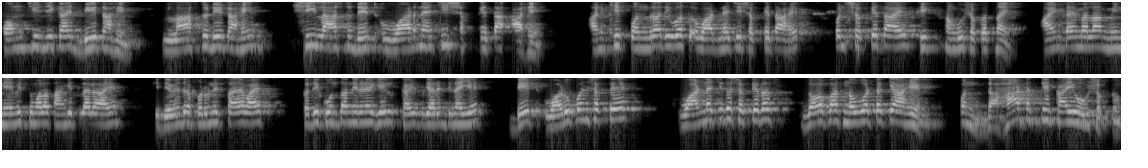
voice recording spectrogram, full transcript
फॉर्मची जी काय डेट आहे लास्ट डेट आहे ही लास्ट डेट वाढण्याची शक्यता आहे. आणखी पंधरा दिवस वाढण्याची शक्यता आहे. पण शक्यता आहे फिक्स सांगू शकत नाही. ऐन टायमाला मी नेहमीच तुम्हाला सांगितलेलं आहे की देवेंद्र फडणवीस साहेब आहेत कधी कोणता निर्णय घेईल काहीच गॅरंटी नाहीये. डेट वाढू पण शकते वाढण्याची तर शक्यताच जवळपास नव्वद टक्के आहे पण दहा टक्के काही होऊ शकतं.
